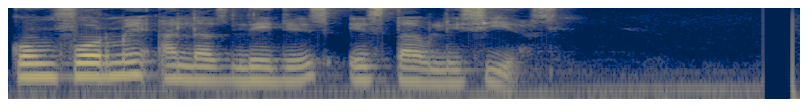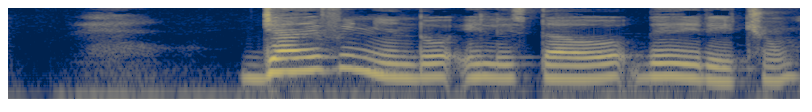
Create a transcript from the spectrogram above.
conforme a las leyes establecidas. Ya definiendo el Estado de Derecho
